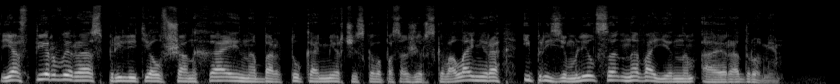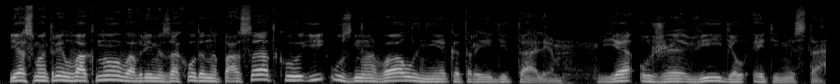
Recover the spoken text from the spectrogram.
я в первый раз прилетел в Шанхай на борту коммерческого пассажирского лайнера и приземлился на военном аэродроме. Я смотрел в окно во время захода на посадку и узнавал некоторые детали. Я уже видел эти места.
